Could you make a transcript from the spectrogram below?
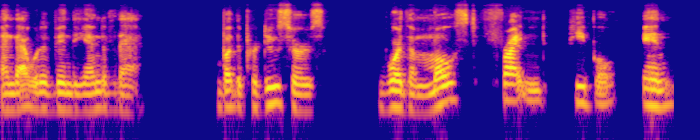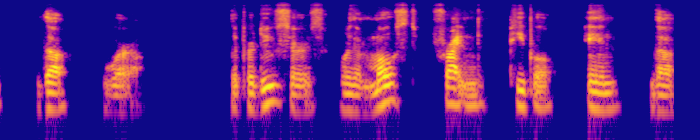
and that would have been the end of that. But the producers were the most frightened people in the world. The producers were the most frightened people in the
